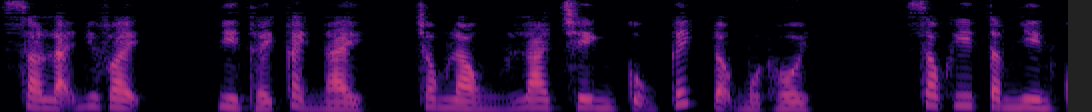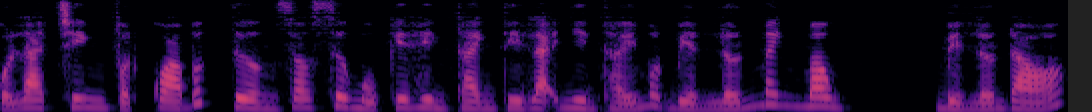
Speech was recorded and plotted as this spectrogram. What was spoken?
Sao lại như vậy? Nhìn thấy cảnh này, trong lòng La Trinh cũng kích động một hồi. Sau khi tầm nhìn của La Trinh vượt qua bức tường do sương mù kia hình thành thì lại nhìn thấy một biển lớn mênh mông. Biển lớn đó,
